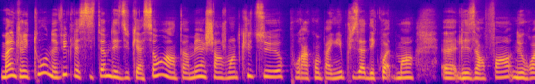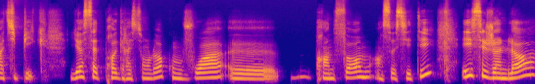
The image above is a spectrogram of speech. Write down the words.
malgré tout, on a vu que le système d'éducation a entamé un changement de culture pour accompagner plus adéquatement les enfants neuroatypiques. Il y a cette progression-là qu'on voit prendre forme en société et ces jeunes-là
